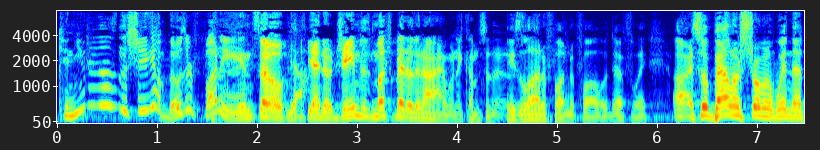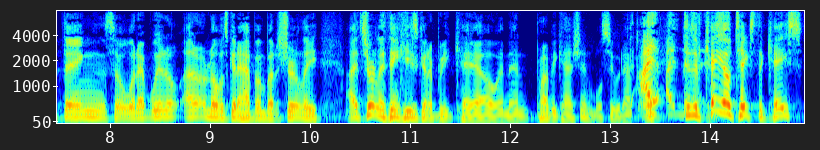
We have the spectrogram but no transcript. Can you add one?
can you do those in the She Up? Those are funny. And so, Yeah. yeah. no, James is much better than I when it comes to those. He's a lot of fun to follow, definitely. All right, so Balor and Strowman win that thing. So whatever, we don't, I don't know what's going to happen, but certainly, I certainly think he's going to beat KO and then probably cash in. We'll see what happens. Because if KO takes the case,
